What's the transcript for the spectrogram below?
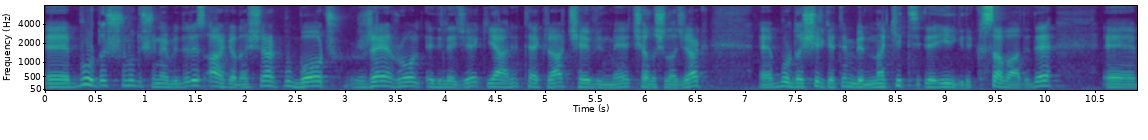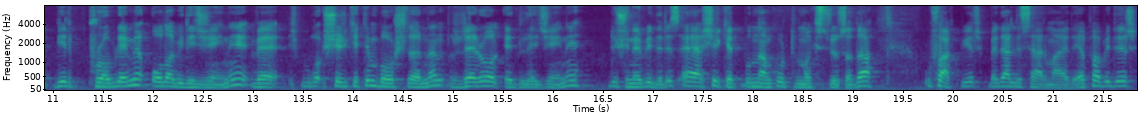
Ee, burada şunu düşünebiliriz arkadaşlar bu borç re-roll edilecek yani tekrar çevrilmeye çalışılacak. Ee, burada şirketin bir nakit ile ilgili kısa vadede e, bir problemi olabileceğini ve şirketin borçlarının re-roll edileceğini düşünebiliriz. Eğer şirket bundan kurtulmak istiyorsa da ufak bir bedelli sermaye de yapabilir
